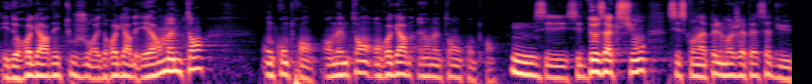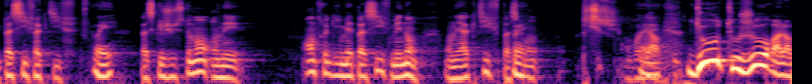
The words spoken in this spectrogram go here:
Et de regarder toujours, et de regarder. Et en même temps, on comprend. En même temps, on regarde et en même temps, on comprend. Hmm. Ces deux actions, c'est ce qu'on appelle, moi j'appelle ça du passif-actif. Oui. Parce que justement, on est entre guillemets passif, mais non, on est actif parce qu'on on regarde. D'où toujours, alors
